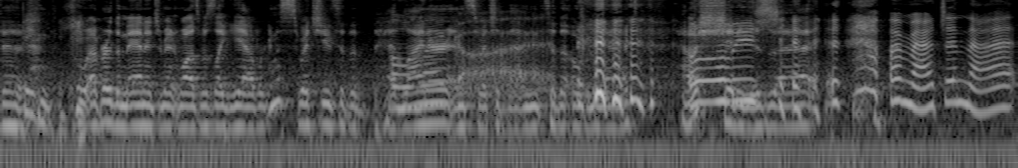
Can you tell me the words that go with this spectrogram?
the Be- whoever the management was was like, "Yeah, we're gonna switch you to the oh headliner Oh and switch them to the opening act." How shitty is that? Imagine that.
